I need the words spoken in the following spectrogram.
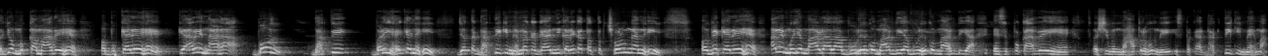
और जो मुक्का मार रहे हैं और कह रहे हैं कि, अरे नाढ़ा बोल, भक्ति बड़ी है कि नहीं? जब तक भक्ति की महिमा का गायन नहीं करेगा, तब तक छोड़ूँगा नहीं। और वे कह रहे हैं, अरे, मुझे मार डाला, बूढ़े को मार दिया, बूढ़े को मार दिया। ऐसे पुकार रहे हैं। और श्रीमद महाप्रभु ने इस प्रकार भक्ति की महिमा,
